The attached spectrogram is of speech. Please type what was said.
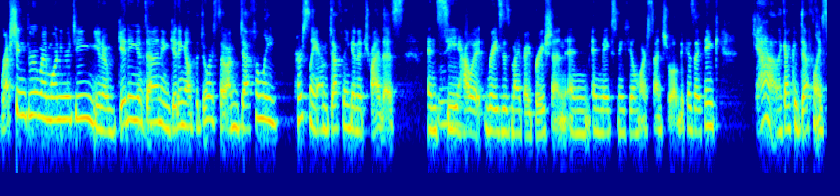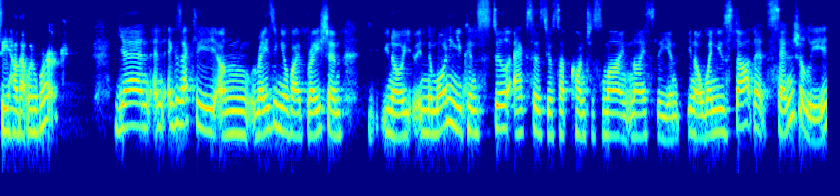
rushing through my morning routine you know getting it done and getting out the door. So i'm definitely personally i'm definitely going to try this and mm-hmm. see how it raises my vibration and and makes me feel more sensual because i think yeah like i could definitely see how that would work. Yeah and, and exactly um raising your vibration you know in the morning you can still access your subconscious mind nicely. And you know when you start that sensually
